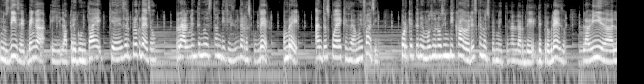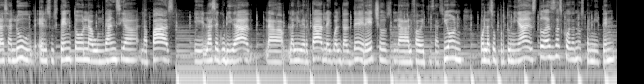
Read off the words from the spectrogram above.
nos dice, venga, eh, la pregunta de qué es el progreso realmente no es tan difícil de responder. Hombre, antes puede que sea muy fácil, porque tenemos unos indicadores que nos permiten hablar de, progreso. La vida, la salud, el sustento, la abundancia, la paz, eh, la seguridad, la libertad, la igualdad de derechos, la alfabetización o las oportunidades, todas esas cosas nos permiten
